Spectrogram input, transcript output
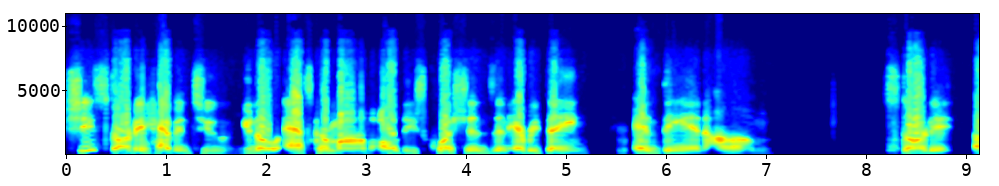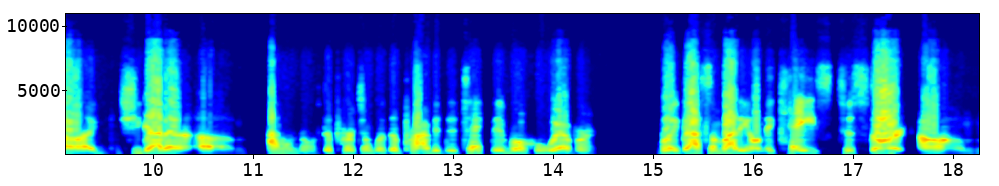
she started having to, you know, ask her mom all these questions and everything. And then um started uh she got a um I don't know if the person was a private detective or whoever, but got somebody on the case to start um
